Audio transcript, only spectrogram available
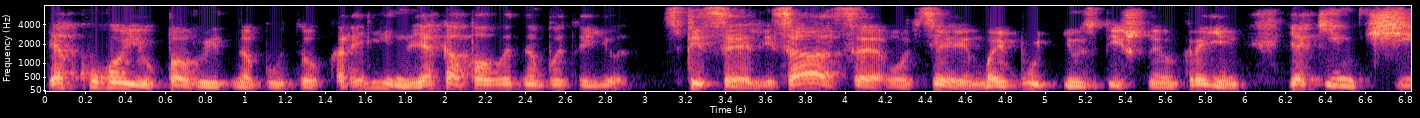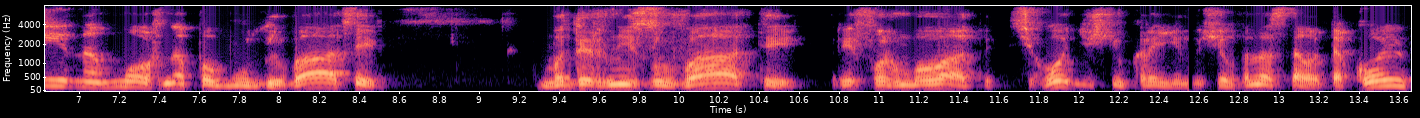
якою повинна бути Україна, яка повинна бути її спеціалізація оцієї майбутньої успішної України, яким чином можна побудувати, модернізувати, реформувати сьогоднішню країну, щоб вона стала такою,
